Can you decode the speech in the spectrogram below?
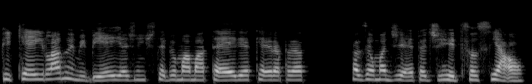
fiquei lá no MBA a gente teve uma matéria que era para fazer uma dieta de rede social.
